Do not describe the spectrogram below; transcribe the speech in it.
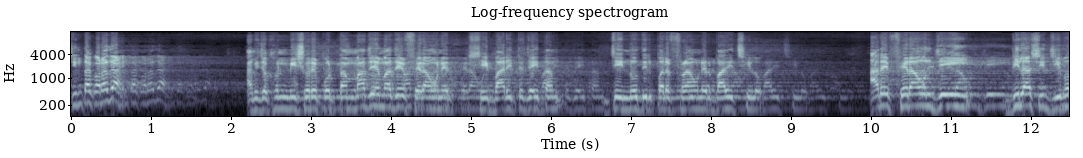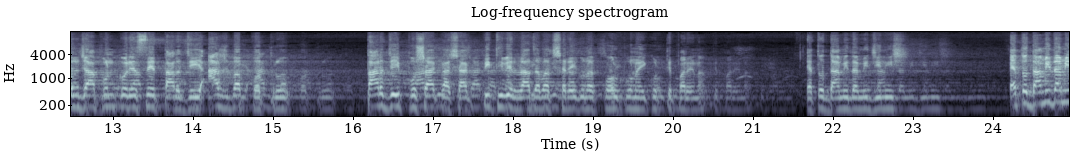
চিন্তা করা যায়? আমি যখন মিশরে পড়তাম, মাঝে মাঝে ফেরাউনের সেই বাড়িতে যাইতাম, যে নদীর পারে ফেরাউনের বাড়ি ছিল। আরে ফেরাউন যেই বিলাসী জীবন যাপন করেছে, তার যে আসবাবপত্র, তার যে পোশাক আশাক, পৃথিবীর রাজা বাদশার এগুলো কল্পনাই করতে পারে না। এত দামি দামি জিনিস, এত দামি দামি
